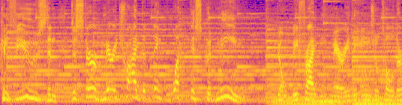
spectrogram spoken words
Confused and disturbed, Mary tried to think what this could mean. Don't be frightened, Mary, the angel told her.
